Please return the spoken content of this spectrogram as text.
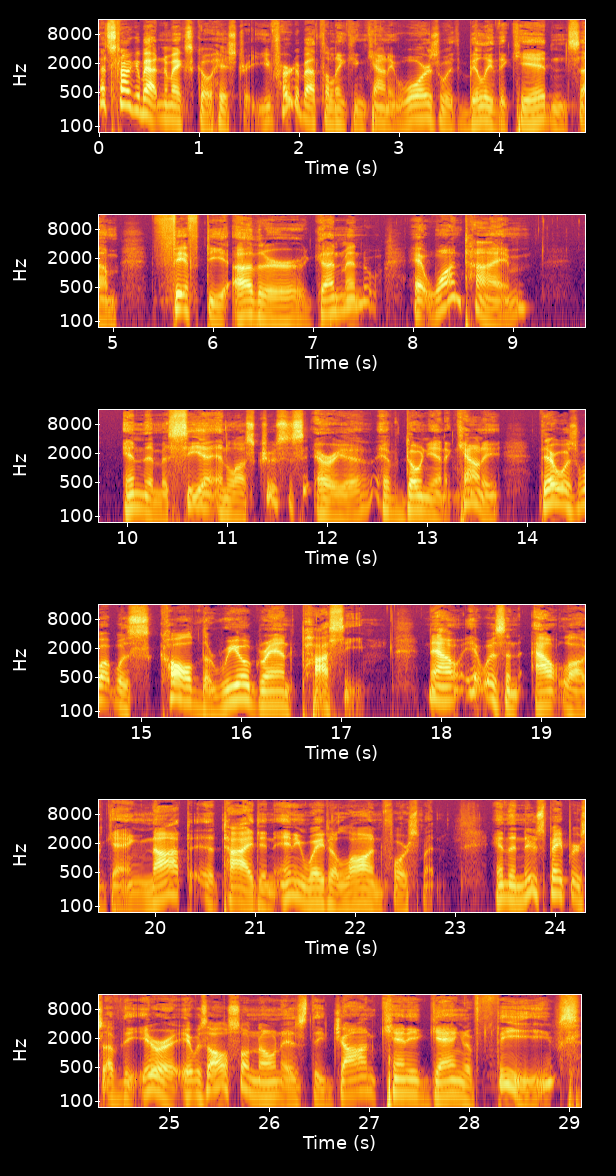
Let's talk about New Mexico history. You've heard about the Lincoln County Wars with Billy the Kid and some 50 other gunmen. At one time, in the Mesilla and Las Cruces area of Doña Ana County, there was what was called the Rio Grande Posse. Now, it was an outlaw gang, not tied in any way to law enforcement. In the newspapers of the era, it was also known as the John Kenny Gang of Thieves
